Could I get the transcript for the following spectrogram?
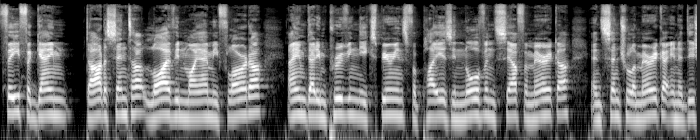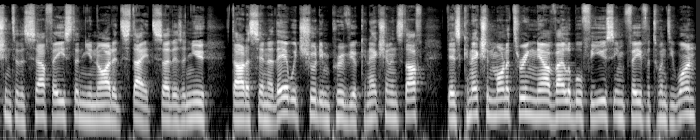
FIFA game data center live in Miami, Florida, aimed at improving the experience for players in Northern South America and Central America, in addition to the Southeastern United States. So there's a new data center there, which should improve your connection and stuff. There's connection monitoring now available for use in FIFA 21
